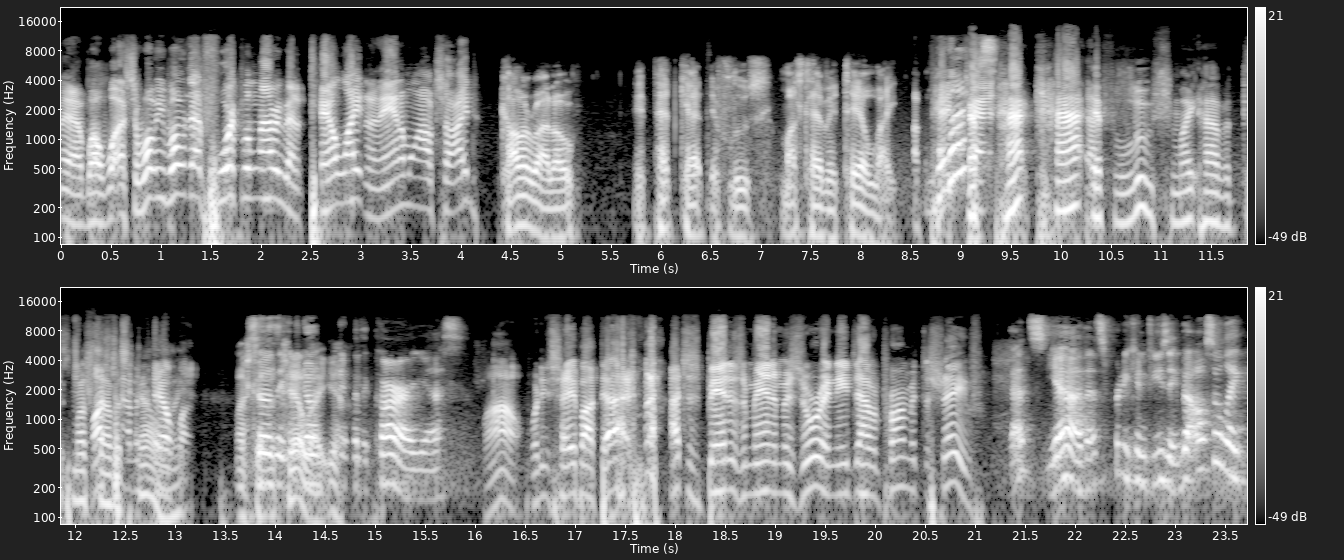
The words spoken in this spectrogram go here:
Yeah. Well, so what? we- What was that fourth one, Larry? We had a tail light and an animal outside. Colorado, a pet cat, if loose, must have a tail light. A pet What? A cat pet cat, if loose, might have a must, must have a tail, light. Must so have a that you tail don't light, get yeah. it with a car, I guess. Wow. What do you say about that? That's as bad as a man in Missouri needs to have a permit to shave. That's yeah, that's pretty confusing. But also, like,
